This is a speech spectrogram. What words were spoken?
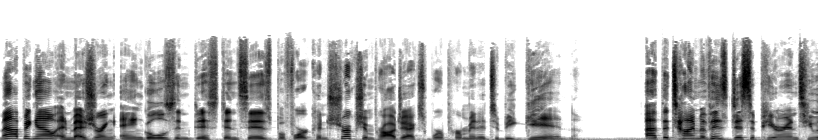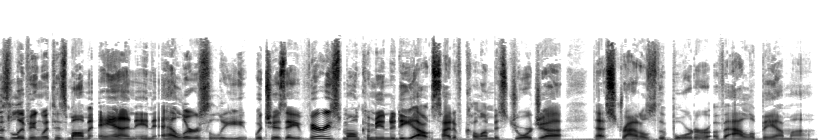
mapping out and measuring angles and distances before construction projects were permitted to begin. At the time of his disappearance, he was living with his mom Ann in Ellerslie, which is a very small community outside of Columbus, Georgia, that straddles the border of Alabama.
